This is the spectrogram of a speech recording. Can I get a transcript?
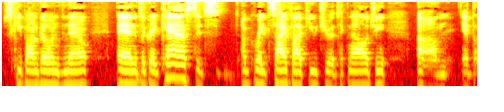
just keep on going now. And it's a great cast, it's a great sci fi future, the technology. Um, it, the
